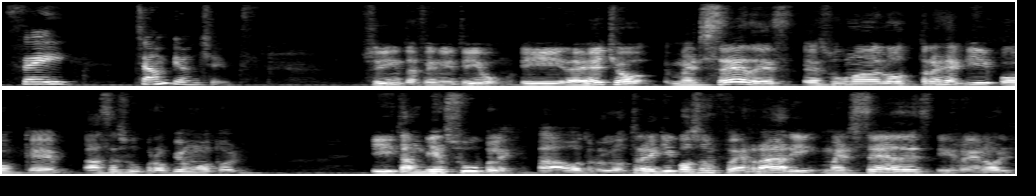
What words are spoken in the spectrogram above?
seis championships. Sí, definitivo. Y de hecho, Mercedes es uno de los tres equipos que hace su propio motor y también suple a otros. Los tres equipos son Ferrari, Mercedes y Renault.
